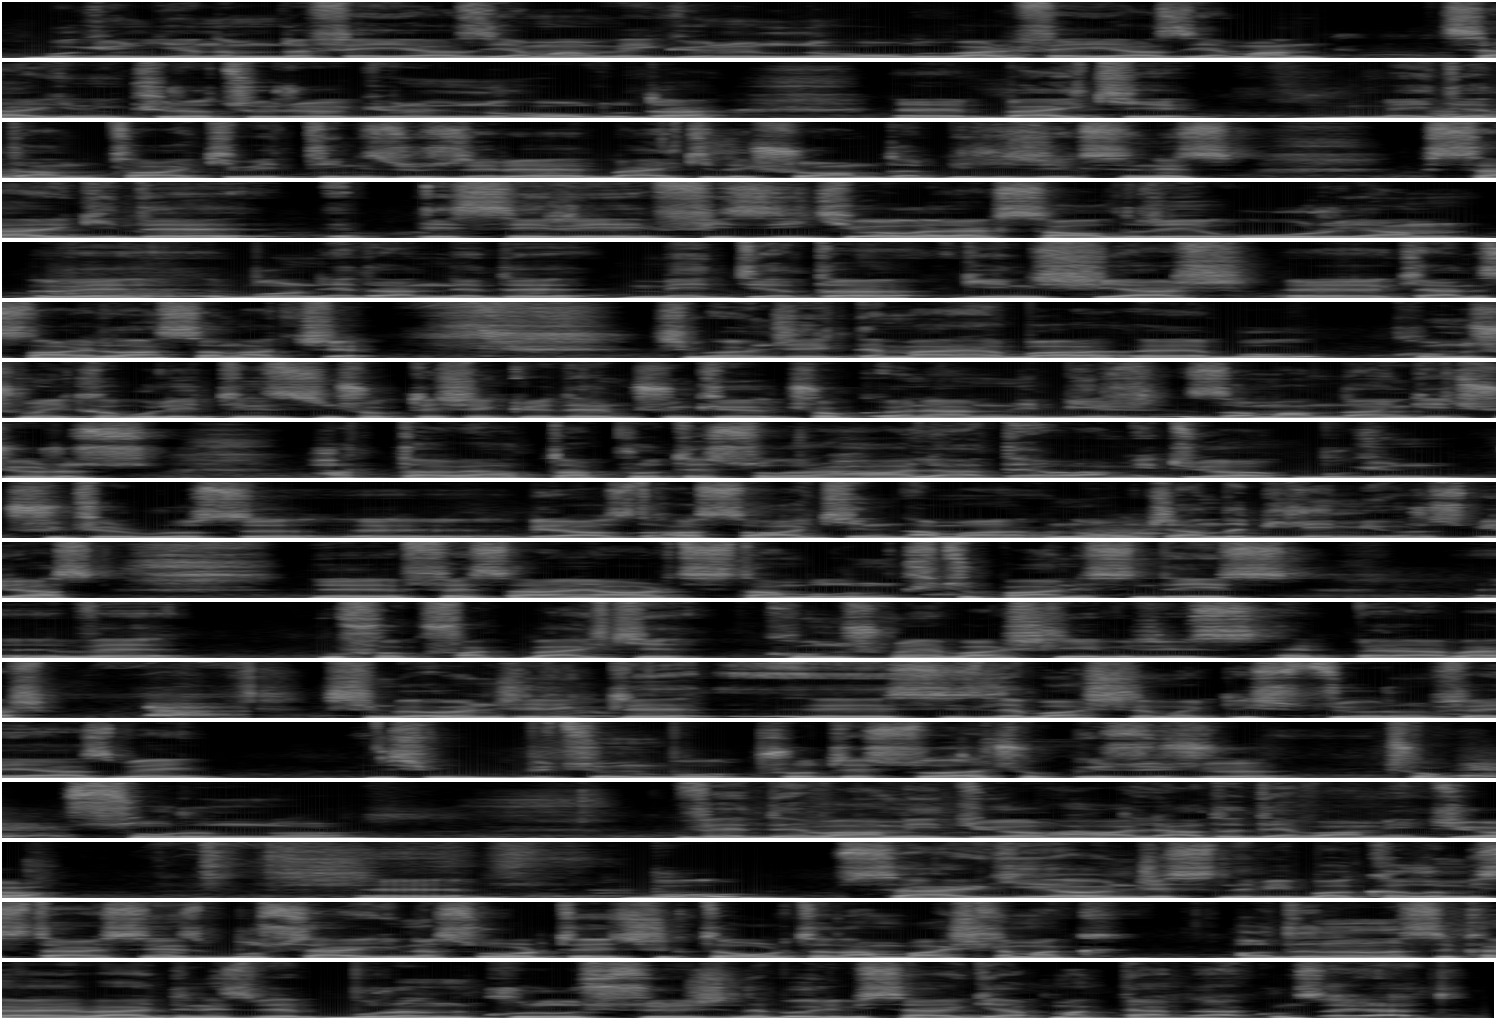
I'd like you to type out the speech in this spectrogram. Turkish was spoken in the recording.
Bugün yanımda Feyyaz Yaman ve Gönül Nuhoğlu var. Feyyaz Yaman serginin küratörü Gönül Nuhoğlu da e, belki medyadan takip ettiğiniz üzere belki de şu anda bileceksiniz. Sergide eseri fiziki olarak saldırıya uğrayan ve bu nedenle de medyada geniş yer e, kendisine ayrılan sanatçı. Şimdi öncelikle merhaba. E, bu konuşmayı kabul ettiğiniz için çok teşekkür ederim. Çünkü çok önemli bir zamandan geçiyoruz. Hatta ve hatta protestolar hala devam ediyor. Bugün şükür burası e, biraz daha sakin ama ne olacağını da bilemiyoruz biraz. Fesane Art İstanbul'un kütüphanesindeyiz ve ufak ufak belki konuşmaya başlayabiliriz hep beraber. Şimdi öncelikle e, sizle başlamak istiyorum Feyyaz Bey. Şimdi bütün bu protestolar çok üzücü, çok sorunlu ve devam ediyor, hala da devam ediyor. E, bu sergiye öncesinde bir bakalım isterseniz. Bu sergi nasıl ortaya çıktı? Ortadan başlamak adına nasıl karar verdiniz ve buranın kuruluş sürecinde böyle bir sergi yapmak nereden aklınıza geldi?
